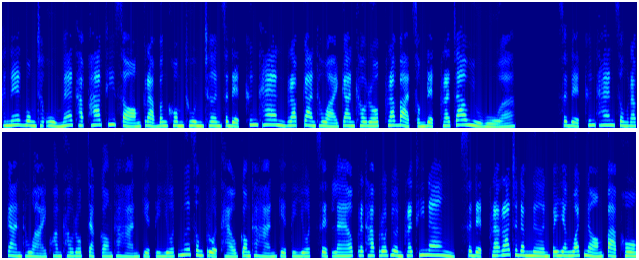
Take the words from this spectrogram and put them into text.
ทเนศวงชอุ่มแม่ทัพภาคที่สองกราบบังคมทูลเชิญเสด็จขึ้นแท่น รับการถวายการเคารพพระบาทสมเด็จพระเจ้าอยู่หัว เสด็จขึ้นแท่นทรงรับการถวายความเคารพจากกองทหารเกียรติยศเมื่อทรงตรวจแถวกองทหารเกียรติยศเสร็จแล้วประทับรถยนต์พระที่นั่ง เสด็จพระราชดำเนินไปยังวัดหนองป่าพง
